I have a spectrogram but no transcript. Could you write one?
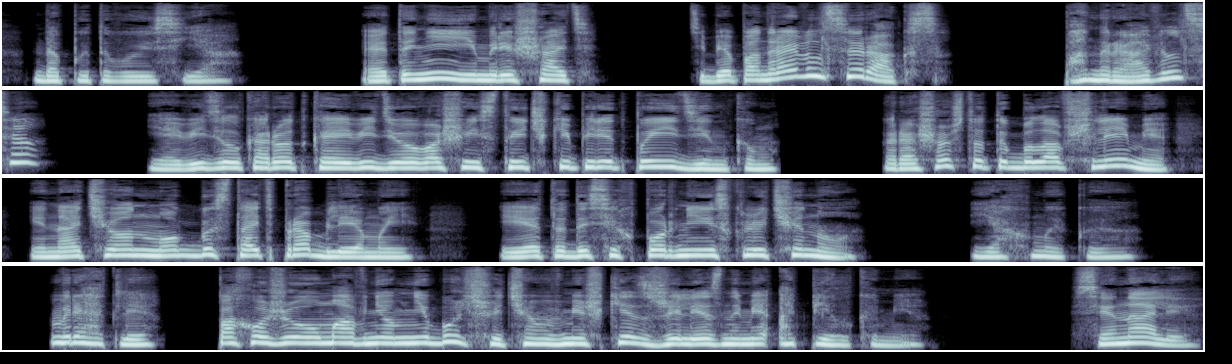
— допытываюсь я. «Это не им решать. Тебе понравился Ракс?» «Понравился?» «Я видел короткое видео вашей стычки перед поединком. Хорошо, что ты была в шлеме, иначе он мог бы стать проблемой. И это до сих пор не исключено». Я хмыкаю. «Вряд ли. Похоже, ума в нем не больше, чем в мешке с железными опилками». «Синали,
